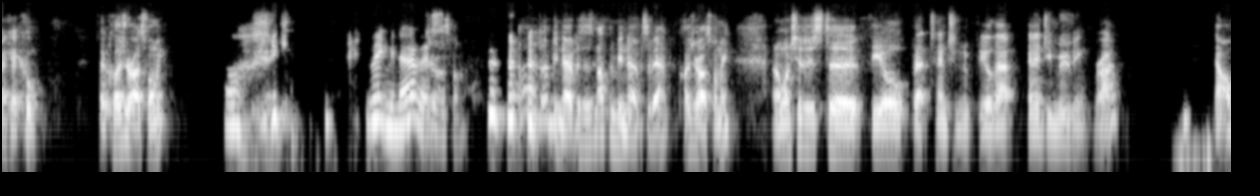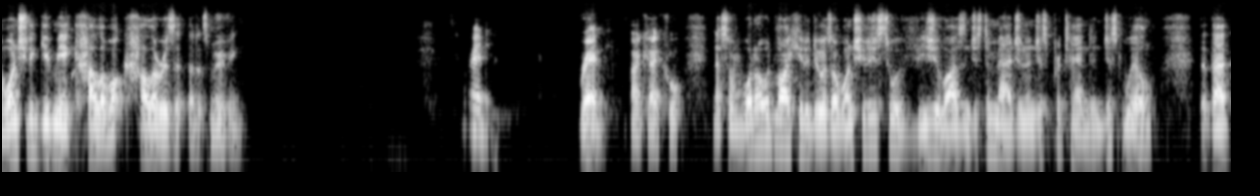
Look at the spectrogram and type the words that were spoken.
Okay. Cool. So close your eyes for me. Oh, you make me nervous. your eyes for me. No, don't be nervous. There's nothing to be nervous about. Close your eyes for me. And I want you to just to feel that tension and feel that energy moving, right? Now I want you to give me a color. What color is it that it's moving? Red. Red. Okay, cool. Now, so what I would like you to do is I want you to just to visualize and just imagine and just pretend and just will that that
